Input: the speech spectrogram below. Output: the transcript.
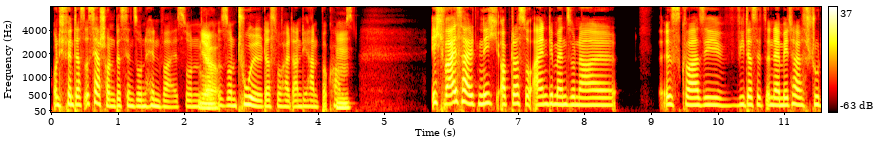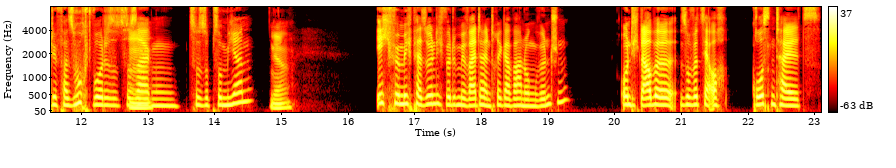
Und ich finde, das ist ja schon ein bisschen so ein Hinweis, so ein, Ja. so ein Tool, das du halt an die Hand Mhm. Ich weiß halt nicht, ob das so eindimensional ist quasi, wie das jetzt in der Metastudie versucht wurde, sozusagen Mhm. zu subsumieren. Ja. Ich für mich persönlich würde mir weiterhin Triggerwarnungen wünschen. Und ich glaube, so wird es ja auch großenteils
